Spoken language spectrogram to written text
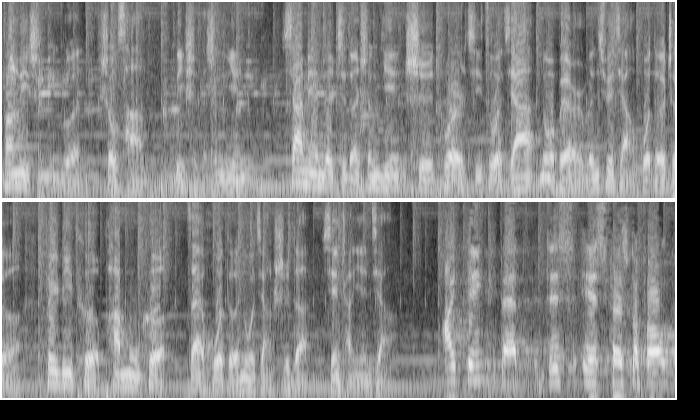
方历史评论，收藏历史的声音。下面的这段声音是土耳其作家、诺贝尔文学奖获得者贝利特·帕穆克在获得诺奖时的现场演讲。I think that this is first of all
